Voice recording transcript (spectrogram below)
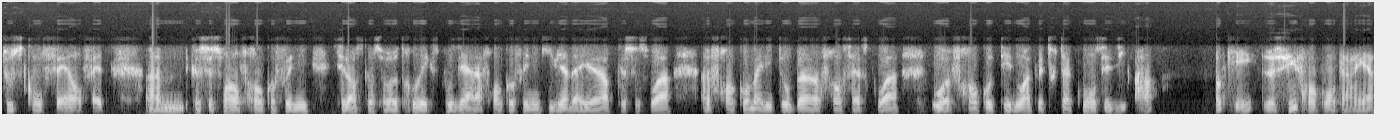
tout ce qu'on fait, en fait, euh, que ce soit en francophonie. C'est lorsqu'on se retrouve exposé à la francophonie qui vient d'ailleurs, que ce soit un franco-manitobain, un françaisquois ou un franco-ténois, que tout à coup, on se dit, ah, OK, je suis franco-ontarien,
